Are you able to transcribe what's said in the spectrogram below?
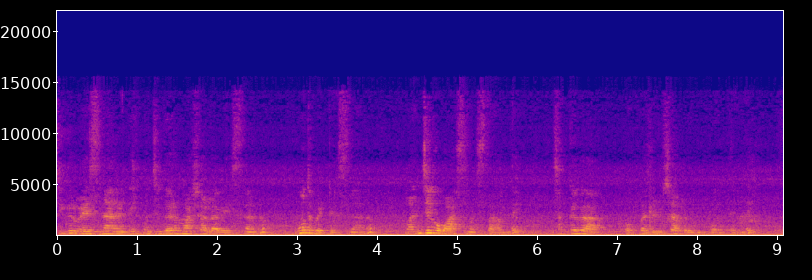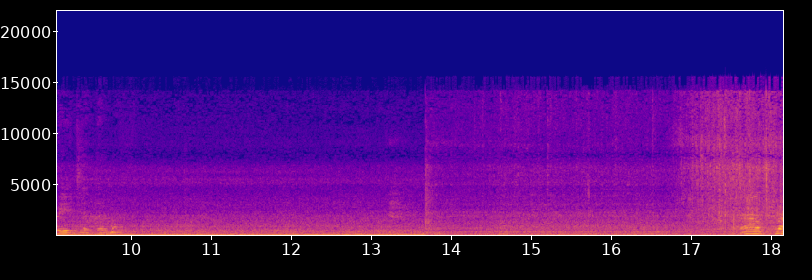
చిగురు వేసినానండి. కొంచెం గరం మసాలా వేసినాను. మూత పెట్టేసినాను. మంచిగా వాసన వస్తూ ఉంది. చక్కగా ఒక పది నిమిషాలు ఉండిపోద్దండి. వెయిట్ చేద్దాము. అండి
